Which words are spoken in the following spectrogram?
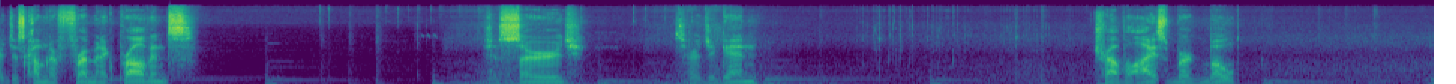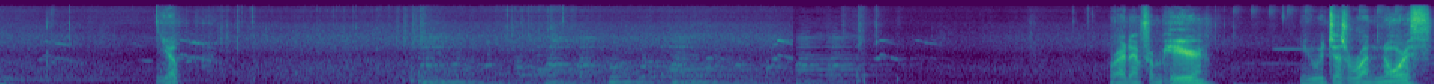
Alright, just come to Fremennik Province. Just surge. Surge again. Travel iceberg boat. Yep. Right in from here, you would just run north.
